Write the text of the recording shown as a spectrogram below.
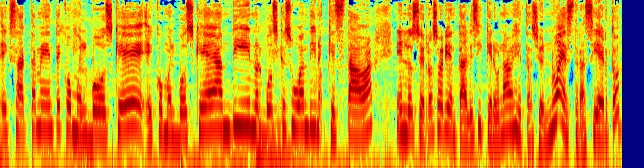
exactamente como el bosque, eh, como el bosque andino, el bosque subandino que estaba en los cerros orientales y que era una vegetación nuestra, ¿cierto?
